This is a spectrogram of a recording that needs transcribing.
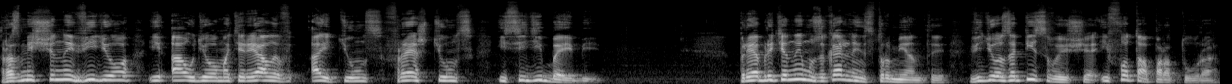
Размещены видео и аудиоматериалы в iTunes, FreshTunes и CD Baby. Приобретены музыкальные инструменты, видеозаписывающая и фотоаппаратура,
